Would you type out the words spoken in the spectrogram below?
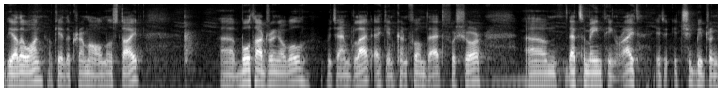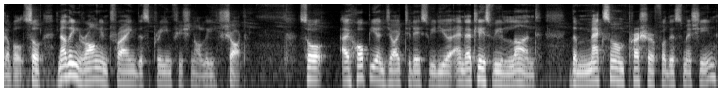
The other one okay the crema almost died. Uh, both are drinkable which I'm glad. I can confirm that for sure. Um, that's the main thing right? It, it should be drinkable. So nothing wrong in trying this pre-infusion only shot. So I hope you enjoyed today's video and at least we learned the maximum pressure for this machine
